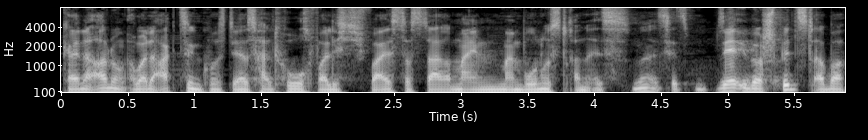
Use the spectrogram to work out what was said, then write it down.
keine Ahnung, aber der Aktienkurs, der ist halt hoch, weil ich weiß, dass da mein, mein Bonus dran ist. Ne? Ist jetzt sehr überspitzt, aber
